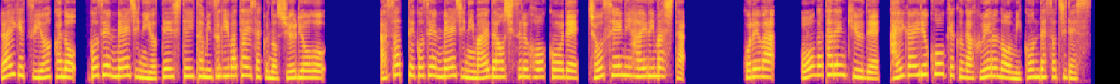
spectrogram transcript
来月8日の午前0時に予定していた水際対策の終了を、あさって午前0時に前倒しする方向で調整に入りました。これは大型連休で海外旅行客が増えるのを見込んだ措置です。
